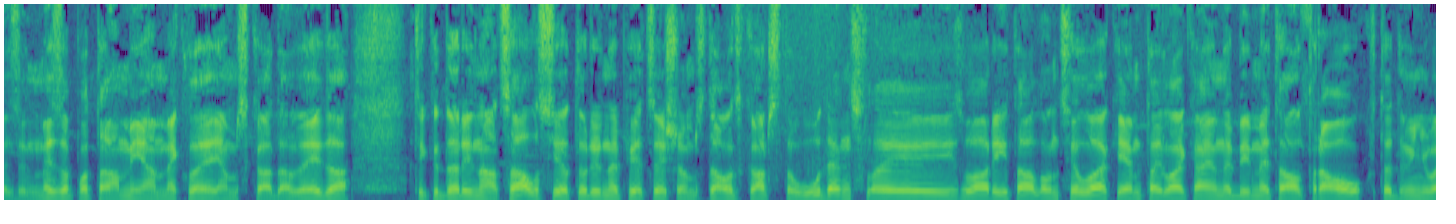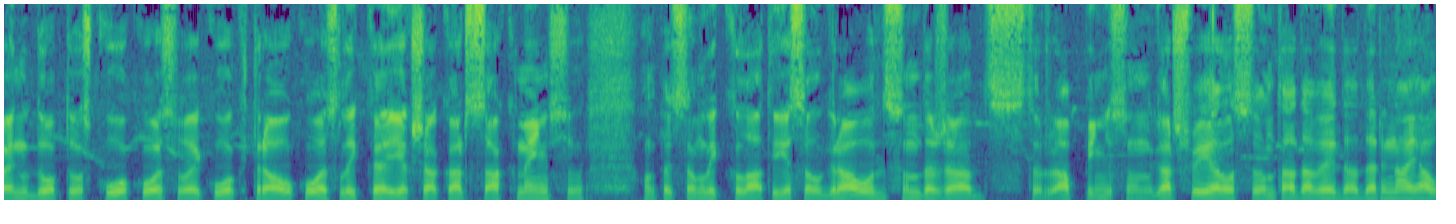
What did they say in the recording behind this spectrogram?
nezinu, Mezopotāmijā meklējams kādā veidā tika darināts alus, jo tur ir nepieciešams daudz karsta ūdens, lai izvārītu alu, un cilvēkiem tai laikā jau nebija bija metāla trauki, tad viņi vai nu dobtos kokos vai koku traukos, lika iekšā karsts akmeņus, un pēc tam lika klāt iesala graudus un dažādas apiņas un garšvielas, un tādā veidā darināja jau.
